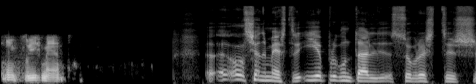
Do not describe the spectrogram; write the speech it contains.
Infelizmente. Alexandre Mestre, ia perguntar-lhe sobre estes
